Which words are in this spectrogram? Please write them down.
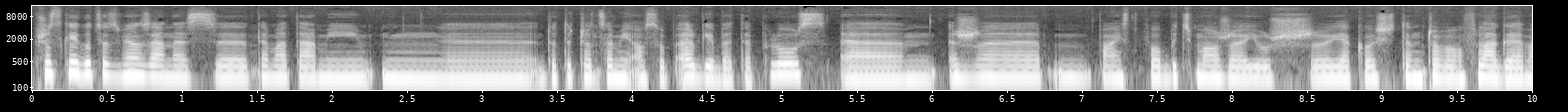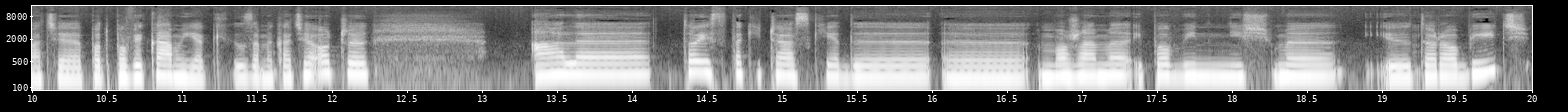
wszystkiego, co związane z tematami mm, y, dotyczącymi osób LGBT, że Państwo być może już jakoś tęczową flagę macie pod powiekami, jak zamykacie oczy ale to jest taki czas, kiedy y, możemy i powinniśmy y, to robić.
